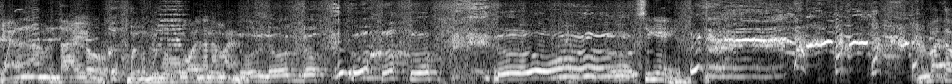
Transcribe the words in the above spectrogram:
Yan na naman tayo. Maglulukuhan na naman. no, no. Sige. Ano ba to?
